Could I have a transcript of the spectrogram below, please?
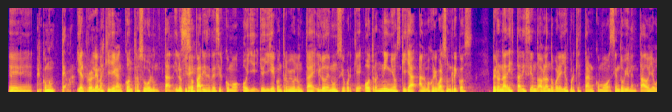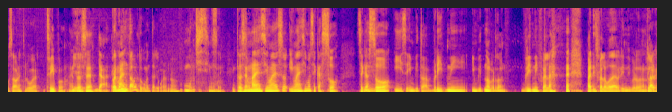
Eh, es como un tema. y el problema es que llegan contra su voluntad. Y lo que Sí. hizo Paris es decir como, oye, yo llegué contra mi voluntad y lo denuncio porque otros niños, que ya a lo mejor igual son ricos, pero nadie está diciendo, hablando por ellos porque están como siendo violentados y abusados en este lugar. Sí, pues. Entonces, ya. además- Recomendado el documental igual, ¿no? Muchísimo. Sí, Entonces, más encima de eso, y más encima se casó. Se Mm. casó y se invitó a Britney. invi- no, perdón. Britney fue a la. Paris fue a la boda de Britney, perdón. Claro.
